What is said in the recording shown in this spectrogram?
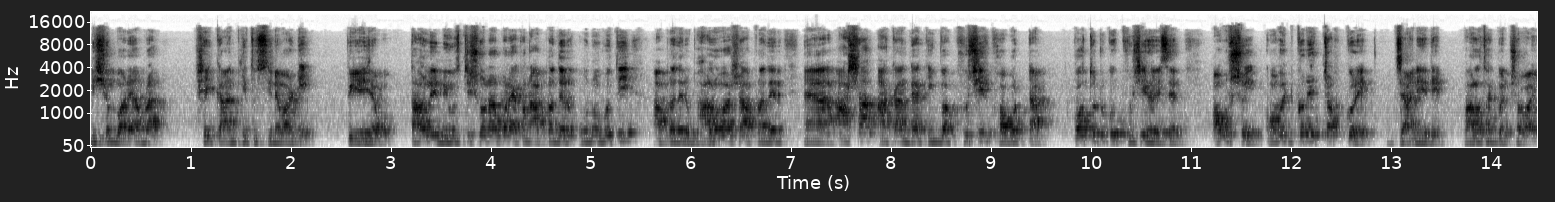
ডিসেম্বরে আমরা সেই কাঙ্ক্ষিত সিনেমাটি পেয়ে যাব। তাহলে নিউজটি শোনার পর এখন আপনাদের অনুভূতি, আপনাদের ভালোবাসা, আপনাদের আশা, আকাঙ্ক্ষা কিংবা খুশির খবরটা কতটুকু খুশি হয়েছেন অবশ্যই কমেন্ট করে চট করে জানিয়ে দিন। ভালো থাকবেন সবাই।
